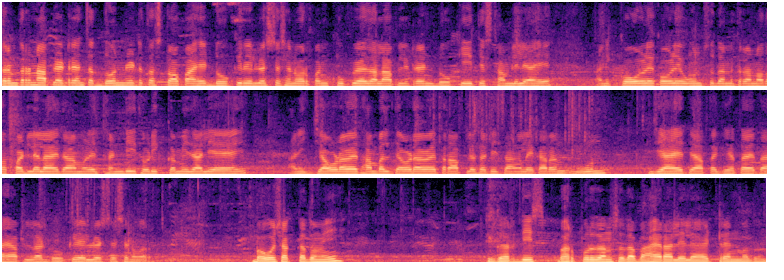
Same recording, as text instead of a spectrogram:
तर मित्रांनो आपल्या ट्रेनचा दोन मिनिटाचा स्टॉप आहे. ढोकी रेल्वे स्टेशनवर पण खूप वेळ झाला आपली ट्रेन ढोकी इथेच थांबलेली आहे. आणि कोवळे कोवळे ऊनसुद्धा मित्रांनो आता पडलेलं आहे. त्यामुळे थंडी थोडी कमी झाली आहे. आणि जेवढा वेळ थांबेल तेवढा वेळ तर आपल्यासाठी चांगलं आहे. कारण ऊन जे आहे ते आता घेता येत आहे आपल्याला ढोकी रेल्वे स्टेशनवर बघू शकता तुम्ही गर्दीस भरपूर जणसुद्धा बाहेर आलेले आहेत ट्रेनमधून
